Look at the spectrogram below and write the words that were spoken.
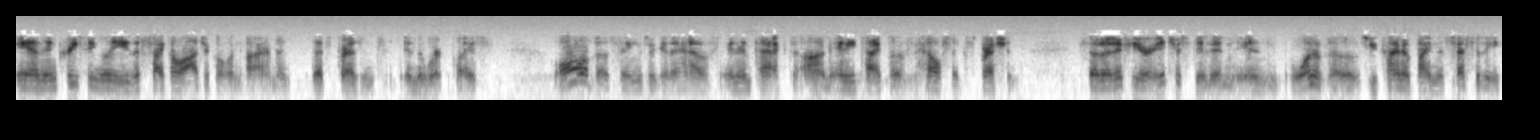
and increasingly the psychological environment that's present in the workplace all of those things are going to have an impact on any type of health expression. So that if you're interested in, in one of those, you kind of by necessity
